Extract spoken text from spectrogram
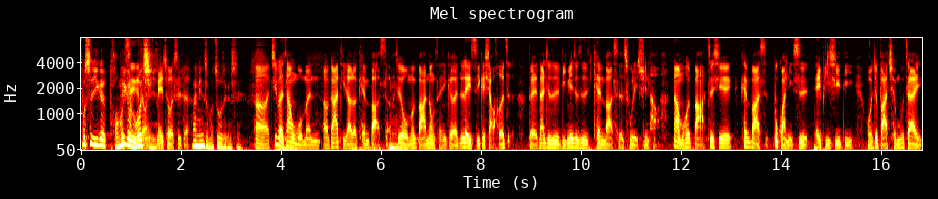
不是一个同一个逻辑，没错，是的。那您怎么做这个事？呃，基本上我们呃刚刚提到了 CAN BUS，嗯、就是我们把它弄成一个类似一个小盒子，对，那就是里面就是 CAN BUS 的处理讯号。那我们会把这些 CAN BUS，不管你是 A、B、C、D，我们就把它全部在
